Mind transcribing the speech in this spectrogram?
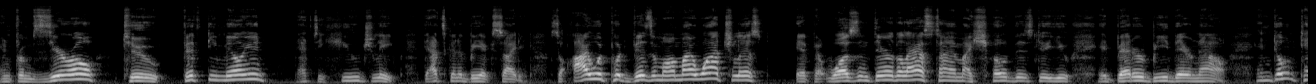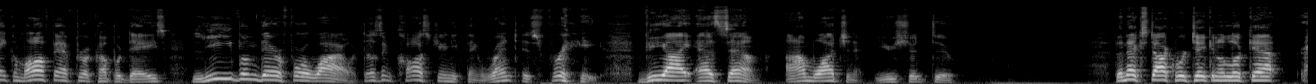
And from 0 to 50 million, that's a huge leap. That's going to be exciting. So I would put Vism on my watch list. If it wasn't there the last time I showed this to you, it better be there now. And don't take them off after a couple days. Leave them there for a while. It doesn't cost you anything. Rent is free. VISM. I'm watching it. You should too. The next stock we're taking a look at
